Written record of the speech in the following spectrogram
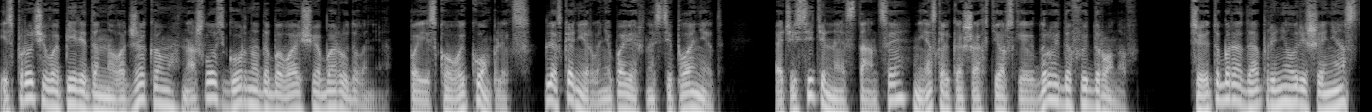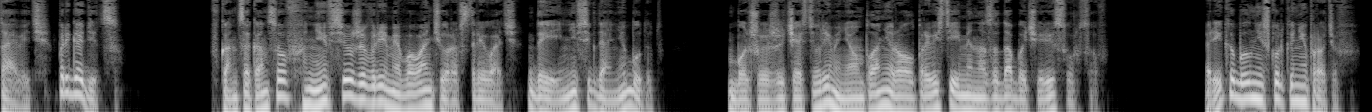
Из прочего переданного Джеком нашлось горнодобывающее оборудование, поисковый комплекс для сканирования поверхности планет, очистительная станция, несколько шахтерских дроидов и дронов. Все это Борода принял решение оставить, пригодится. В конце концов, не все же время в авантюры встревать, да и не всегда они будут. Большую же часть времени он планировал провести именно за добычей ресурсов. Рика был нисколько не против.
